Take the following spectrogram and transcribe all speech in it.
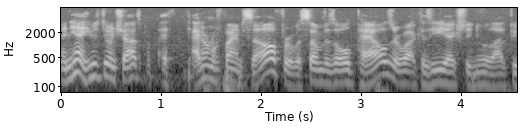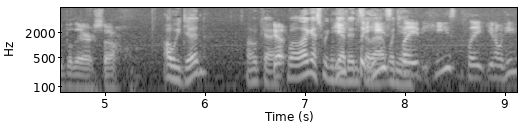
and yeah, he was doing shots. But I, I don't know if by himself or with some of his old pals or what, because he actually knew a lot of people there. So Oh, we did. Okay. Yep. Well, I guess we can He's get into that he's played. He's played. You know, he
